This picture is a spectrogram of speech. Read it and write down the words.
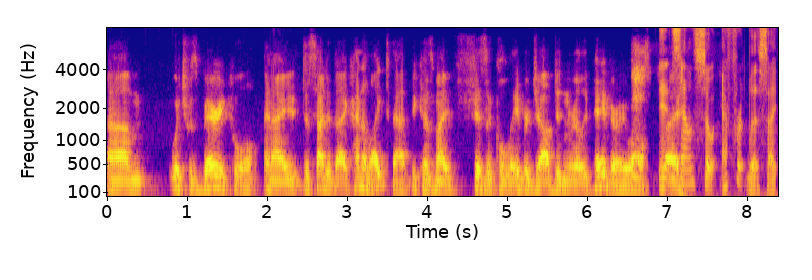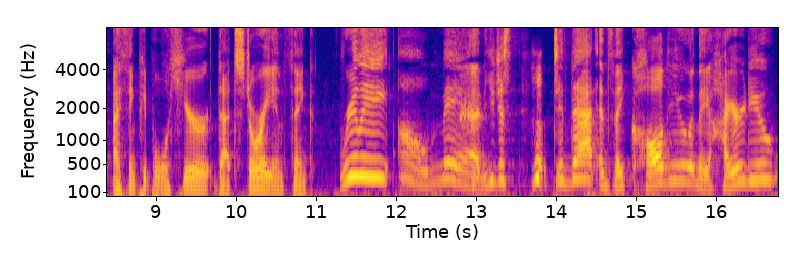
um, which was very cool. And I decided that I kind of liked that because my physical labor job didn't really pay very well. It right? sounds so effortless. I, I think people will hear that story and think, really? Oh, man, you just did that and they called you and they hired you?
